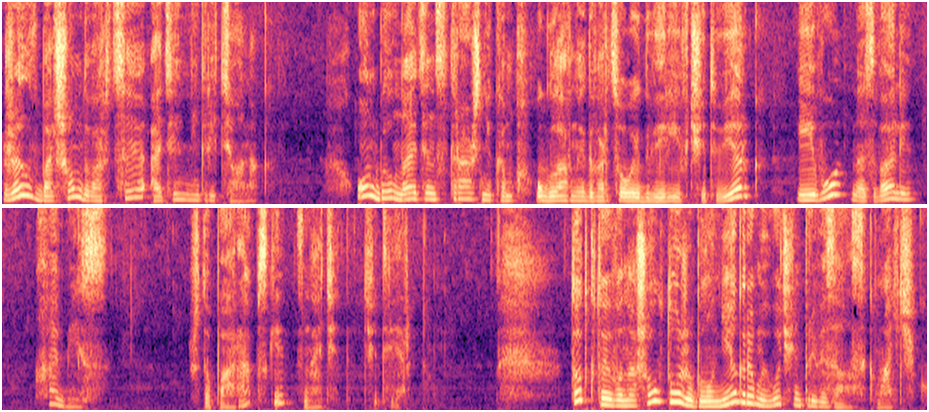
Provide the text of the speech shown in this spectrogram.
Жил в большом дворце один негритенок. Он был найден стражником у главной дворцовой двери в четверг, и его назвали Хамис, что по-арабски значит четверг. Тот, кто его нашел, тоже был негром и очень привязался к мальчику.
